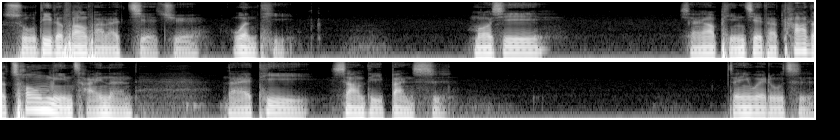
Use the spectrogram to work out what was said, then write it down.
属地的方法来解决问题。摩西想要凭借着他的聪明才能。来替上帝办事。正因为如此，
